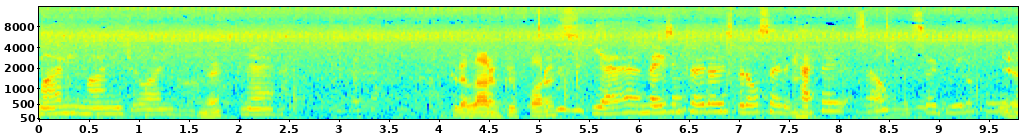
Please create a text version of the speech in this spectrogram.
많이 많이 좋아요. 네. 네. took a lot of group photos. Yeah, amazing photos, but also the mm. cafe itself. It's so beautiful. Yeah.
